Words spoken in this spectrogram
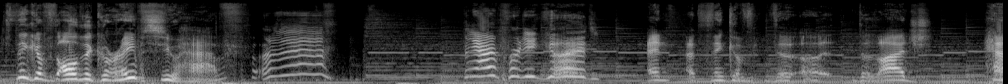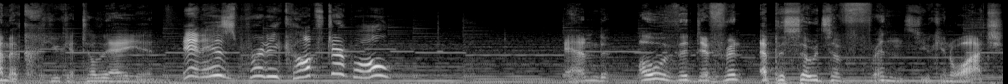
think of all the grapes you have. Uh, they are pretty good. And uh, think of the uh, the large hammock you get to lay in. It is pretty comfortable. and all the different episodes of Friends you can watch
